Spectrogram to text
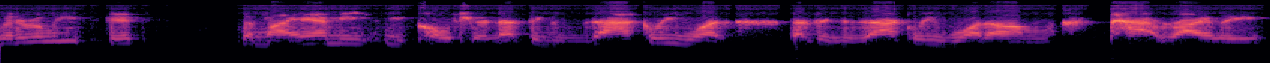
literally fits the Miami Heat culture. And that's exactly what that's exactly what um Pat Riley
